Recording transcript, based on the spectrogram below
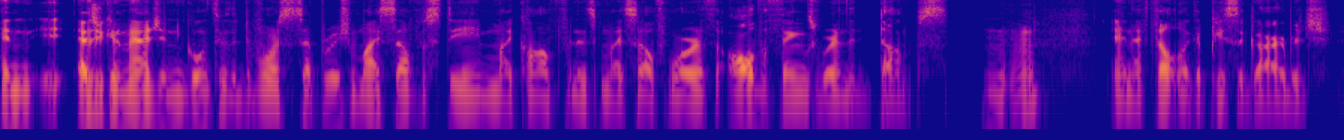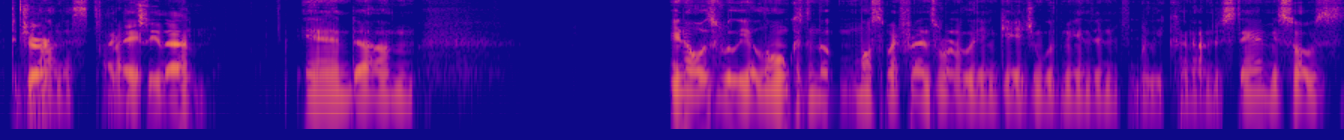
and it, as you can imagine, going through the divorce and separation, my self esteem, my confidence, my self worth, all the things were in the dumps. Mm-hmm. And I felt like a piece of garbage, to Sure. be honest. I can see that. and um, you know, I was really alone because no, most of my friends weren't really engaging with me and didn't really kind of understand me. So I was,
